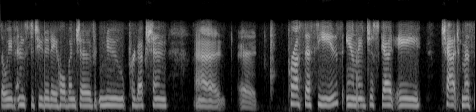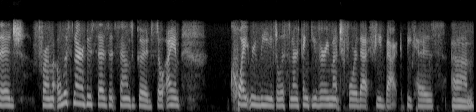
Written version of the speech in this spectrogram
so we've instituted a whole bunch of new production uh, uh, processes, and I just got a chat message from a listener who says it sounds good. So I am quite relieved, listener. Thank you very much for that feedback because um,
